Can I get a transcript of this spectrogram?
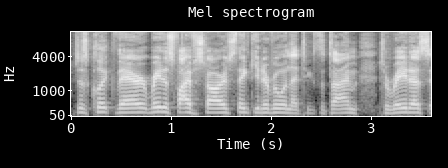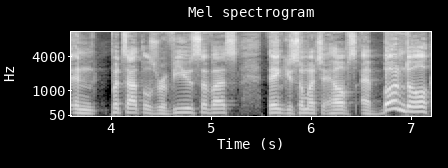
Just click there. Rate us five stars. Thank you to everyone that takes the time to rate us and puts out those reviews of us. Thank you so much. It helps a bundle.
